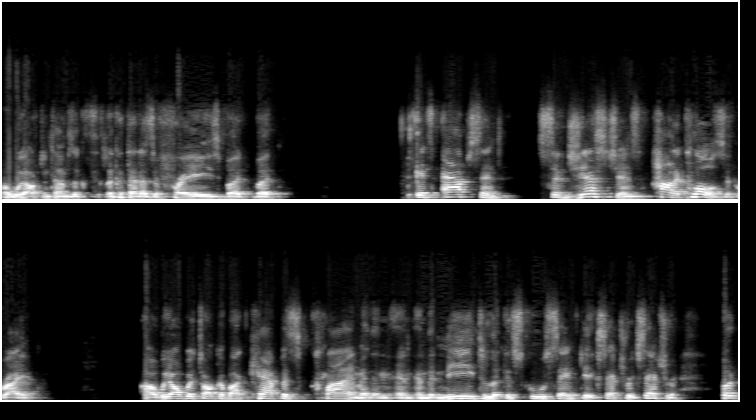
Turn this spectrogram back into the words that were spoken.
We oftentimes look, look at that as a phrase, but but it's absent suggestions how to close it, right? Uh, we always talk about campus climate and, and, and the need to look at school safety, et cetera, et cetera but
